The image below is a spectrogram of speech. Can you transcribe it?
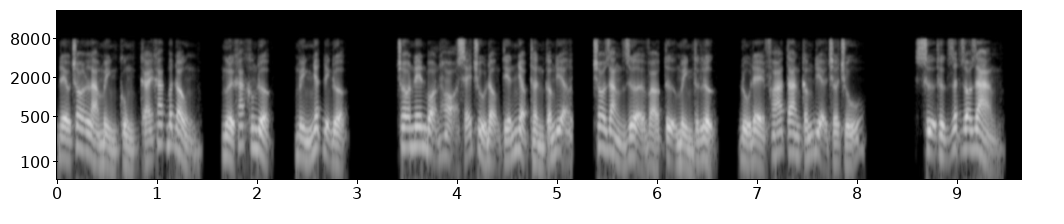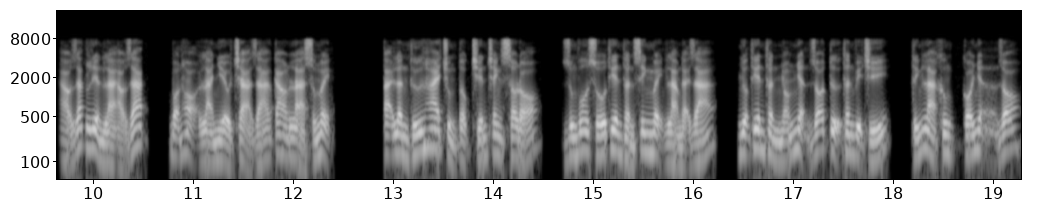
đều cho là mình cùng cái khác bất đồng, người khác không được, mình nhất định được. Cho nên bọn họ sẽ chủ động tiến nhập thần cấm địa, cho rằng dựa vào tự mình thực lực, đủ để phá tan cấm địa chớ chú. Sự thực rất rõ ràng, ảo giác liền là ảo giác, bọn họ là nhiều trả giá cao là số mệnh. Tại lần thứ hai chủng tộc chiến tranh sau đó, dùng vô số thiên thần sinh mệnh làm đại giá nhượng thiên thần nhóm nhận rõ tự thân vị trí, tính là không có nhận rõ,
